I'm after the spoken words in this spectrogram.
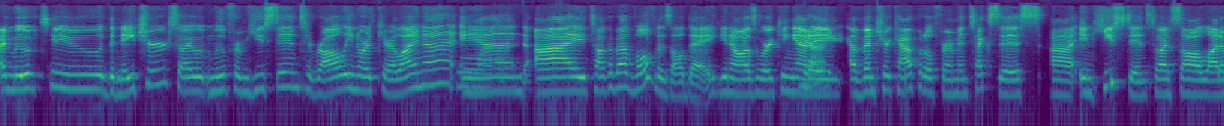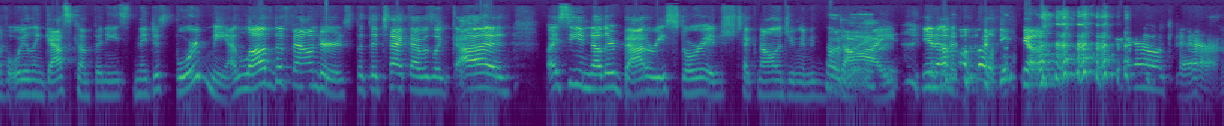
I moved to the nature. So I moved from Houston to Raleigh, North Carolina, and I talk about vulvas all day. You know, I was working at yeah. a, a, venture capital firm in Texas, uh, in Houston. So I saw a lot of oil and gas companies, and they just bored me. I love the founders, but the tech, I was like, God, I see another battery storage technology, I'm going to totally. die. You know, yeah. I don't care.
